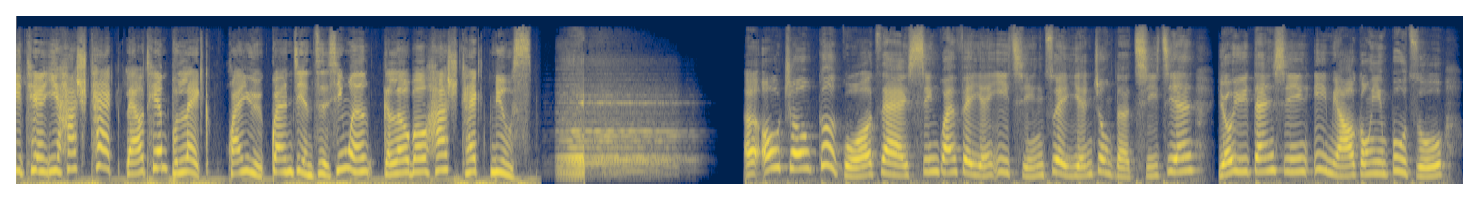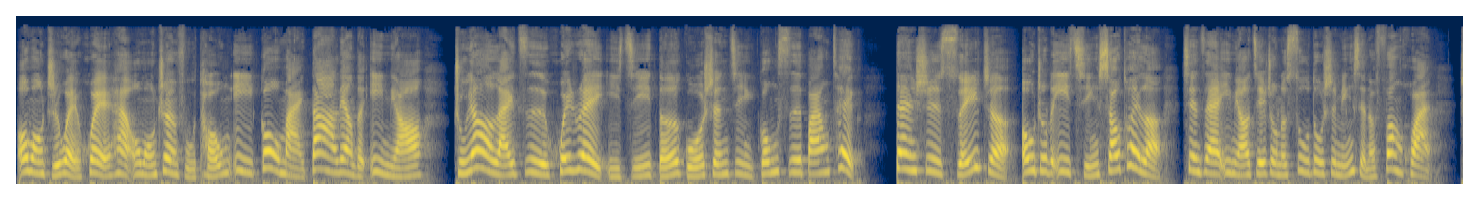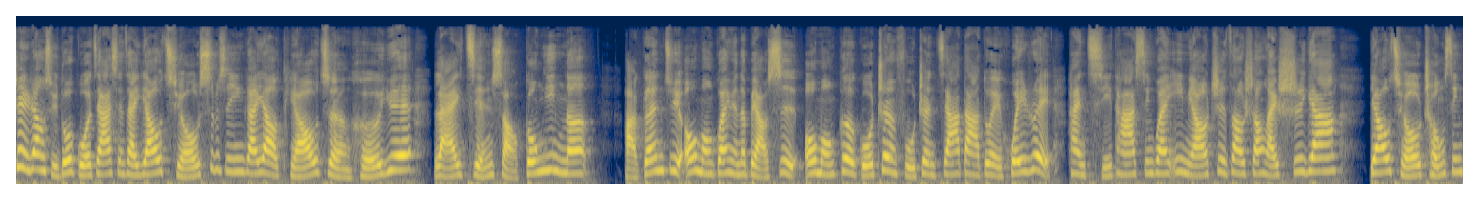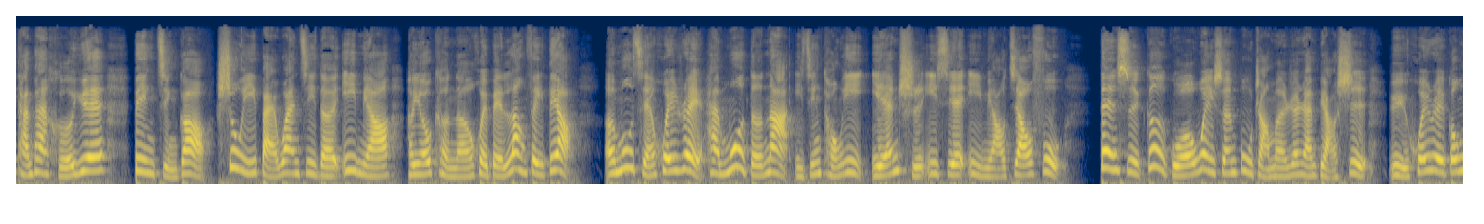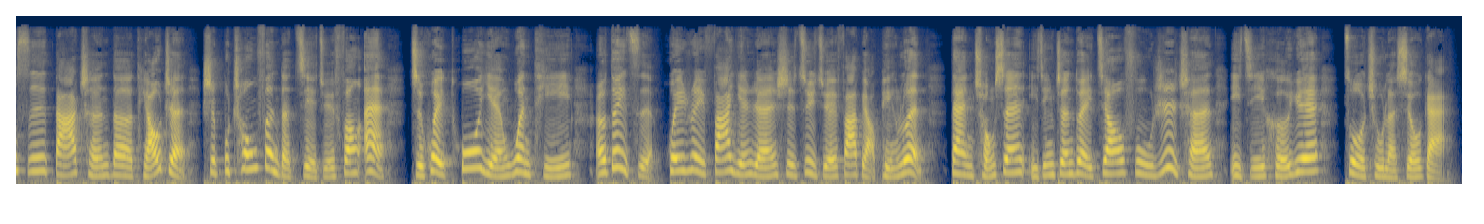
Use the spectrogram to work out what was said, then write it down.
一天一 hashtag 聊天不累，寰宇关键字新闻 global hashtag news。而欧洲各国在新冠肺炎疫情最严重的期间，由于担心疫苗供应不足，欧盟执委会和欧盟政府同意购买大量的疫苗，主要来自辉瑞以及德国生技公司 BioNTech。但是随着欧洲的疫情消退了，现在疫苗接种的速度是明显的放缓，这也让许多国家现在要求，是不是应该要调整合约来减少供应呢？啊，根据欧盟官员的表示，欧盟各国政府正加大对辉瑞和其他新冠疫苗制造商来施压，要求重新谈判合约，并警告数以百万计的疫苗很有可能会被浪费掉。而目前辉瑞和莫德纳已经同意延迟一些疫苗交付。但是各国卫生部长们仍然表示，与辉瑞公司达成的调整是不充分的解决方案，只会拖延问题。而对此，辉瑞发言人是拒绝发表评论，但重申已经针对交付日程以及合约做出了修改。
